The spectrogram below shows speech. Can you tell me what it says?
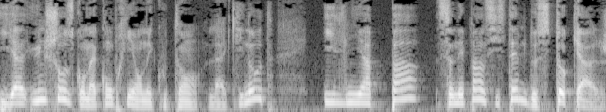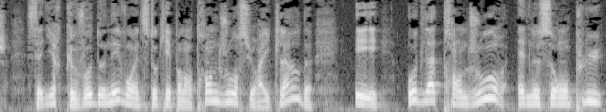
il y a une chose qu'on a compris en écoutant la keynote, il n'y a pas, ce n'est pas un système de stockage. C'est-à-dire que vos données vont être stockées pendant 30 jours sur iCloud et au-delà de 30 jours, elles ne seront plus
